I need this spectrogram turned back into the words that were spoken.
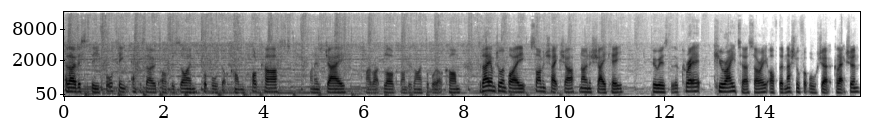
Hello, this is the 14th episode of the DesignFootball.com podcast. My name is Jay. I write blogs on DesignFootball.com. Today I'm joined by Simon Shakeshaft, known as Shakey, who is the cura- curator sorry, of the National Football Shirt Collection,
